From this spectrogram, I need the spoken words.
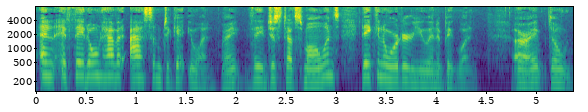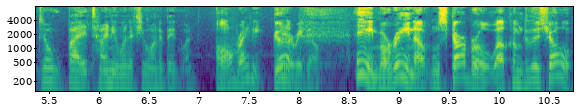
And if they don't have it, ask them to get you one. Right? If they just have small ones, they can order you in a big one. All right. Don't don't buy a tiny one if you want a big one. All righty, good. There we go. Hey, Maureen out in Scarborough, welcome to the show.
